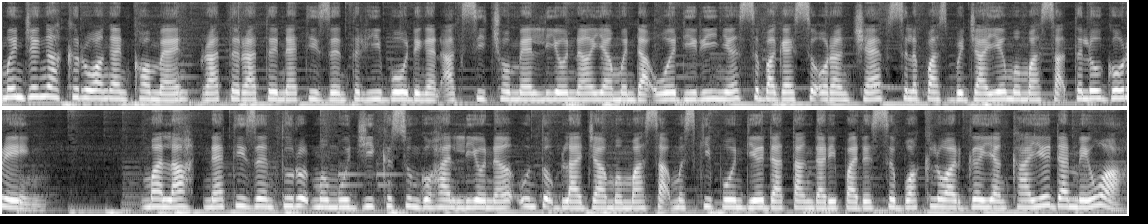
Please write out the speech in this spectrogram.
Menjengah ke ruangan komen, rata-rata netizen terhibur dengan aksi comel Leona yang mendakwa dirinya sebagai seorang chef selepas berjaya memasak telur goreng. Malah, netizen turut memuji kesungguhan Leona untuk belajar memasak meskipun dia datang daripada sebuah keluarga yang kaya dan mewah.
